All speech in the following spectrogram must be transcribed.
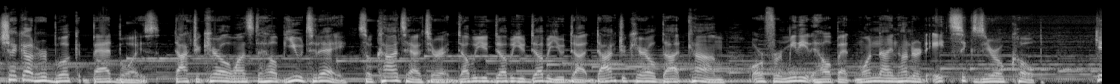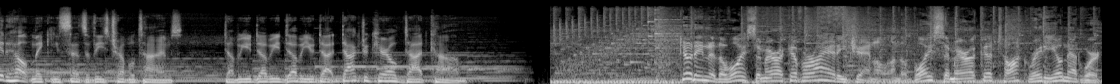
check out her book, Bad Boys. Dr. Carol wants to help you today, so contact her at www.drcarol.com or for immediate help at 1 900 860 COPE. Get help making sense of these troubled times. www.drcarol.com. Tune into the Voice America Variety channel on the Voice America Talk Radio Network.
